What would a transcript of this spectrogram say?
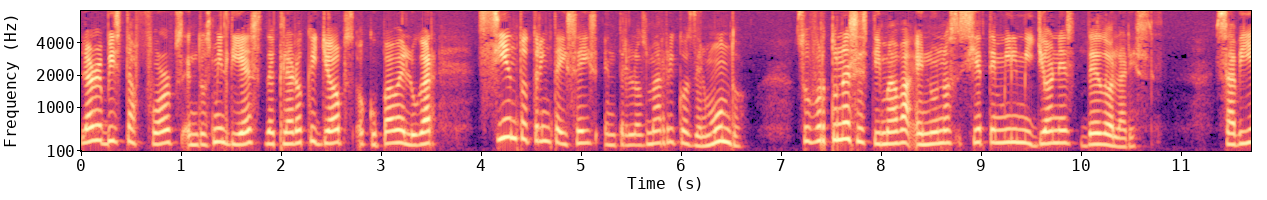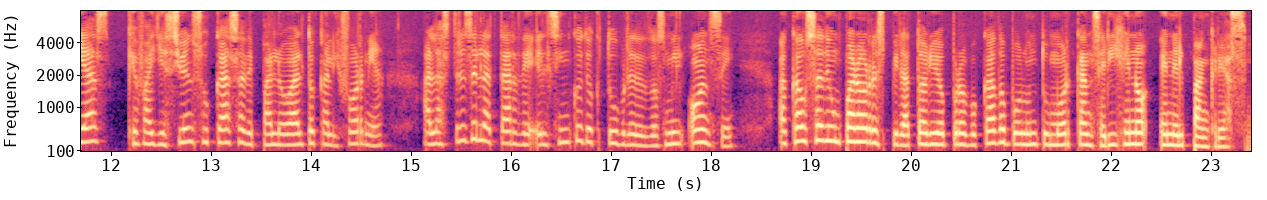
La revista Forbes en 2010 declaró que Jobs ocupaba el lugar 136 entre los más ricos del mundo. Su fortuna se estimaba en unos 7 mil millones de dólares. ¿Sabías que falleció en su casa de Palo Alto, California, a las 3 de la tarde el 5 de octubre de 2011 a causa de un paro respiratorio provocado por un tumor cancerígeno en el páncreas.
